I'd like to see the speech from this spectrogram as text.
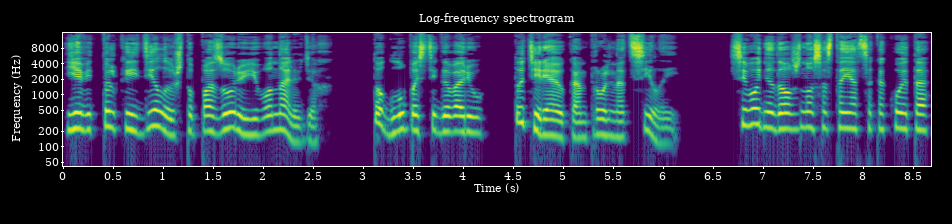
Я ведь только и делаю, что позорю его на людях. То глупости говорю, то теряю контроль над силой. Сегодня должно состояться какое-то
